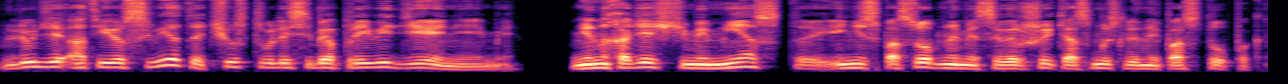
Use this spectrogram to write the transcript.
Люди от ее света чувствовали себя привидениями, не находящими места и не способными совершить осмысленный поступок.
